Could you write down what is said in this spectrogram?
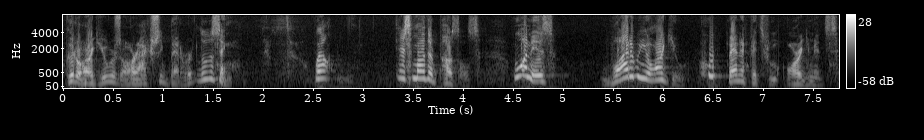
good arguers are actually better at losing? Well, there's some other puzzles. One is, why do we argue? Who benefits from arguments?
